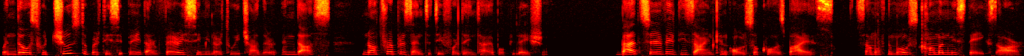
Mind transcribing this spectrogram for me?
when those who choose to participate are very similar to each other and thus not representative for the entire population. Bad survey design can also cause bias. Some of the most common mistakes are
